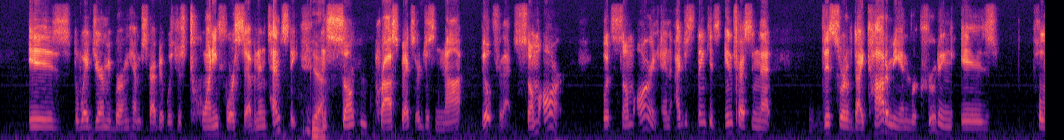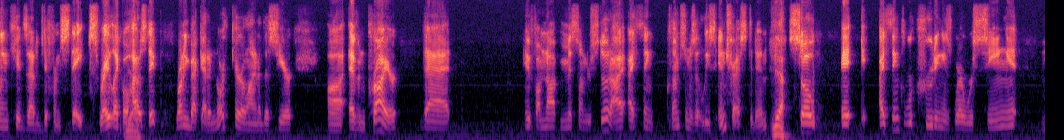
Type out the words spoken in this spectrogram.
is the way Jeremy Birmingham described it was just 24 7 intensity. Yeah. And some prospects are just not built for that. Some are, but some aren't. And I just think it's interesting that this sort of dichotomy in recruiting is pulling kids out of different states, right? Like Ohio Yeah. State running back out of North Carolina this year, uh, Evan Pryor, that if I'm not misunderstood, I, I think Clemson was at least interested in. Yeah. So it, it, I think recruiting is where we're seeing it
